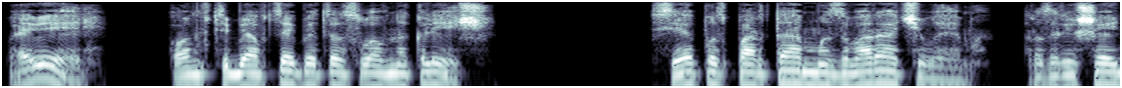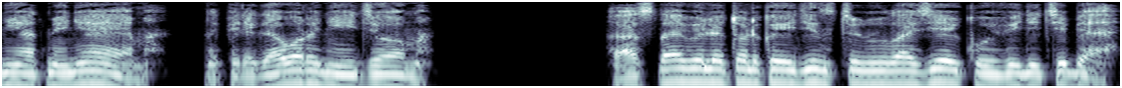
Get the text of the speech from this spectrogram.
поверь, он в тебя вцепится словно клещ. Все паспорта мы заворачиваем, разрешение отменяем, на переговоры не идем. Оставили только единственную лазейку в виде тебя.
